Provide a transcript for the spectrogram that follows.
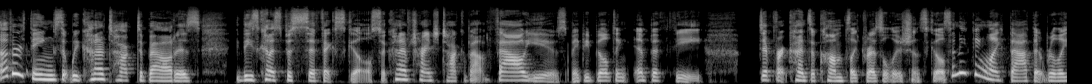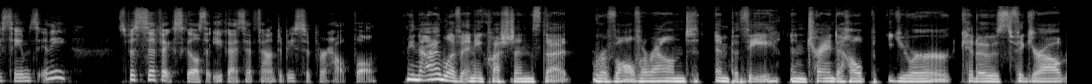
Other things that we kind of talked about is these kind of specific skills. So, kind of trying to talk about values, maybe building empathy, different kinds of conflict resolution skills, anything like that that really seems any specific skills that you guys have found to be super helpful. I mean, I love any questions that revolve around empathy and trying to help your kiddos figure out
